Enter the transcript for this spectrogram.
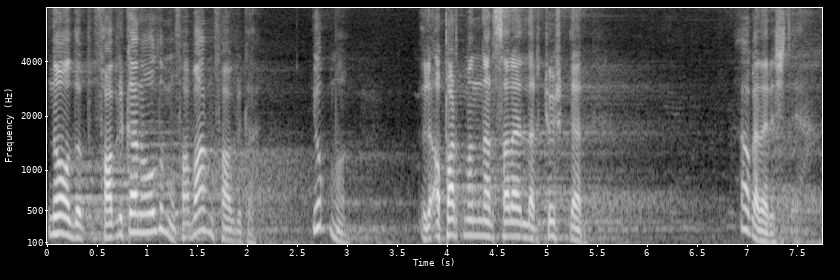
Ne oldu? Fabrikan oldu mu? Var mı fabrika? Yok mu? Öyle apartmanlar, saraylar, köşkler. O kadar işte ya.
